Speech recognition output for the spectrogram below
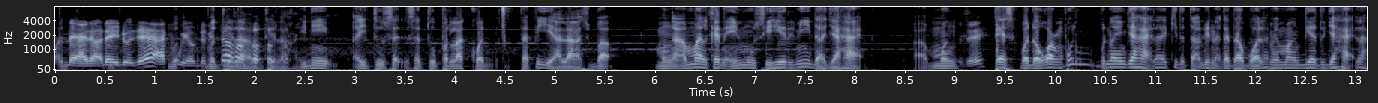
Pandai anak dia hidup saya, aku yang benda Betul lah betul lah. Ini itu sa- satu perlakuan. Tapi yalah sebab Mengamalkan ilmu sihir ni dah jahat. Ah, Meng Betul. test kepada orang pun Benda yang jahat lah. Kita tak boleh nak kata apa lah. Memang dia tu jahat lah.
